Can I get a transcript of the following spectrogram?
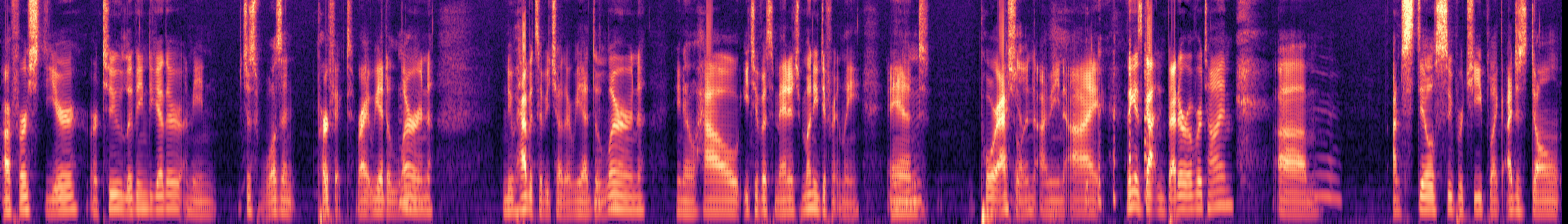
our first year or two living together, I mean, just wasn't perfect, right? We had to mm-hmm. learn new habits of each other. We had to mm-hmm. learn, you know, how each of us manage money differently. Mm-hmm. And poor Ashlyn, I mean, I I think it's gotten better over time. Um I'm still super cheap. Like I just don't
